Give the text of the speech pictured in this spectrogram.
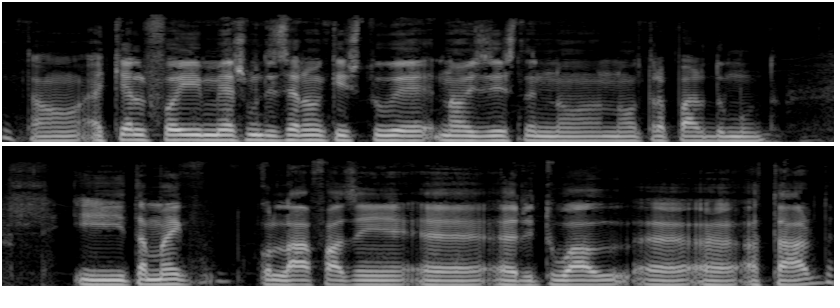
Então, aquele foi mesmo, disseram que isto é, não existe no, noutra parte do mundo. E também lá fazem a ritual eh, à tarde,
